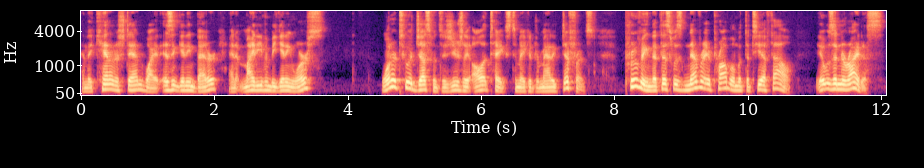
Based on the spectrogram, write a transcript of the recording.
and they can't understand why it isn't getting better and it might even be getting worse? One or two adjustments is usually all it takes to make a dramatic difference, proving that this was never a problem with the TFL. It was a neuritis.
